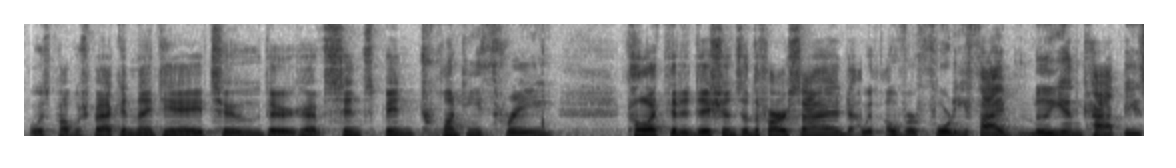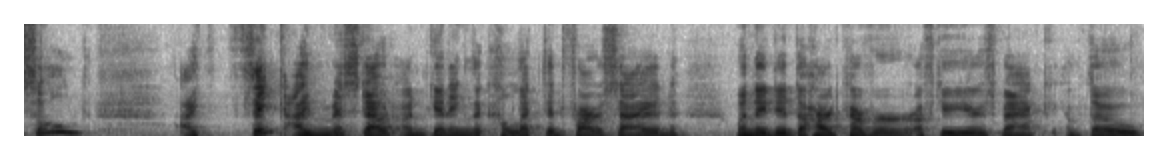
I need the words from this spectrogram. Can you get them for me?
was published back in 1982. There have since been 23 collected editions of The Far Side with over 45 million copies sold. I think I missed out on getting the collected Far Side when they did the hardcover a few years back, though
